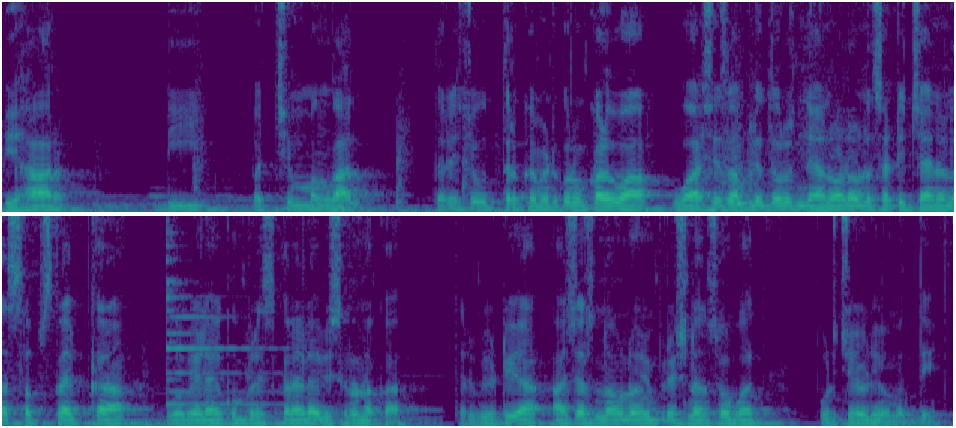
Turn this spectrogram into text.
बिहार डी पश्चिम बंगाल. तर याचे उत्तर कमेंट करून कळवा. व असेच आपले दररोज ज्ञान वाढवण्यासाठी चॅनलला सबस्क्राईब करा व बेल आयकॉन प्रेस करायला विसरू नका. तर भेटूया अशाच नवनवीन प्रश्नांसोबत पुढच्या व्हिडिओमध्ये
